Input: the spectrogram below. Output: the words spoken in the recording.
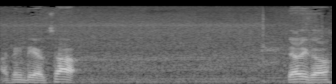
I think they're top. There we go.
